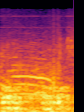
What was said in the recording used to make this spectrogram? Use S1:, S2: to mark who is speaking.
S1: Oh,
